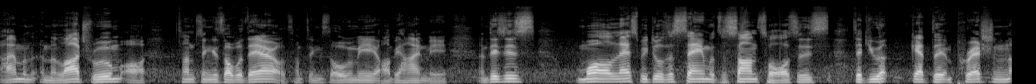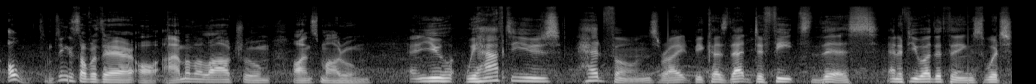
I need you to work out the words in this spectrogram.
I'm in, in a large room," or something is over there, or something is over me, or behind me, and this is more or less we do the same with the sound sources that you get the impression oh something is over there or i'm in a large room or in a small room. And you we have to use headphones right? Because that defeats this and a few other things which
